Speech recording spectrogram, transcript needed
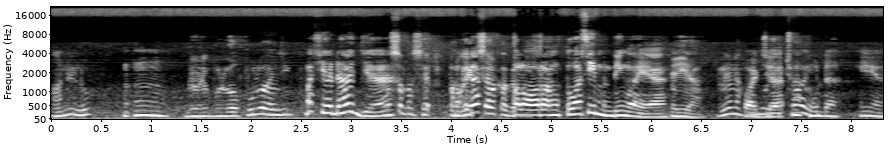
Aneh lu. Mm-mm. 2020 anjing. Masih ada aja. Masa masih pakai kalau orang tua sih mending lah ya. Iya, ini anak Wajar. muda, coy. Anak muda. Iya.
